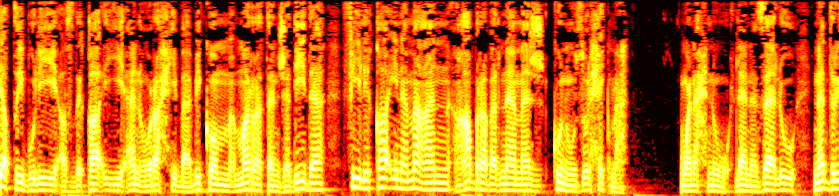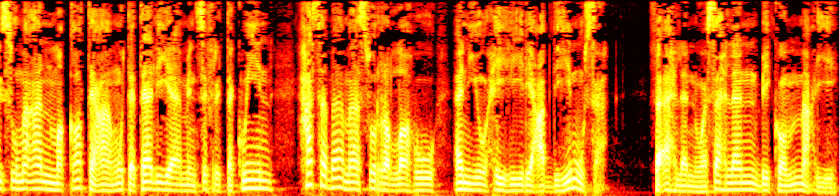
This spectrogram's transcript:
يطيب لي أصدقائي أن أرحب بكم مرة جديدة في لقائنا معا عبر برنامج كنوز الحكمة. ونحن لا نزال ندرس معا مقاطع متتالية من سفر التكوين حسب ما سر الله أن يوحيه لعبده موسى. فاهلا وسهلا بكم معي.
